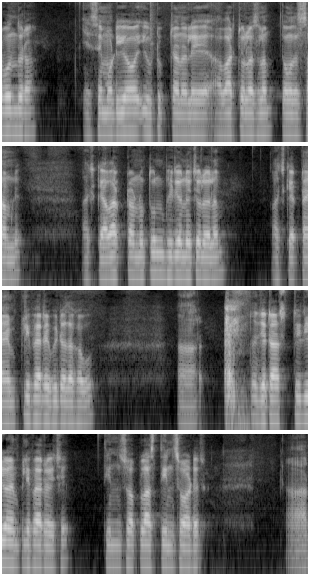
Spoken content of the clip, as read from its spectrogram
বন্ধুরা এস এম অডিও ইউটিউব চ্যানেলে আবার চলে আসলাম তোমাদের সামনে। আজকে আবার একটা নতুন ভিডিও নিয়ে চলে এলাম। আজকে একটা অ্যাম্পলিফায়ারের ভিডিও দেখাবো। আর যেটা স্টিরিও অ্যাম্পলিফায়ার রয়েছে, তিনশো প্লাস তিনশো ওয়াটের আর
